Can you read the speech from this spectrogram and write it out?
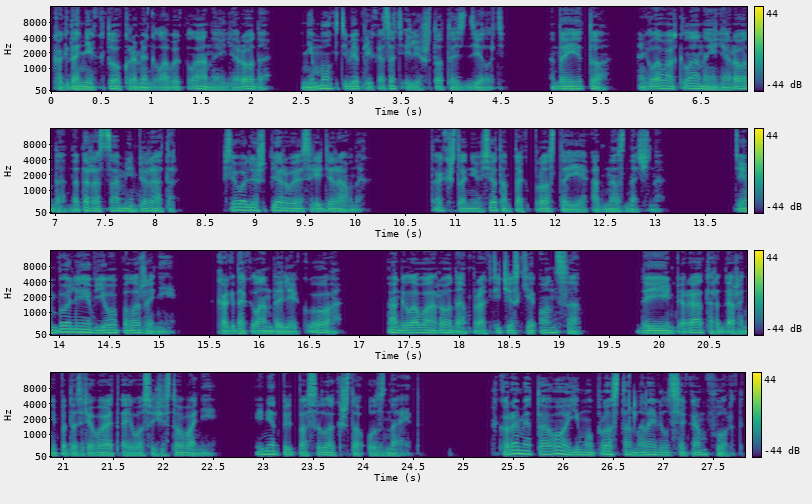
когда никто, кроме главы клана или рода, не мог тебе приказать или что-то сделать. Да и то, глава клана или рода, да даже сам император, всего лишь первые среди равных. Так что не все там так просто и однозначно. Тем более в его положении, когда клан далеко, а глава рода практически он сам. Да и император даже не подозревает о его существовании, и нет предпосылок, что узнает. Кроме того, ему просто нравился комфорт,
